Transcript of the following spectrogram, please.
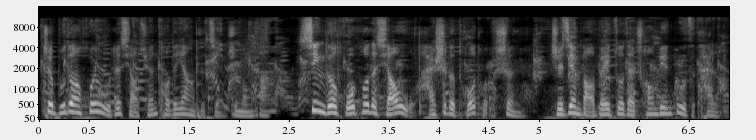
这不断挥舞着小拳头的样子简直萌发。性格活泼的小五还是个妥妥的社牛。只见宝贝坐在窗边，肚子开朗，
